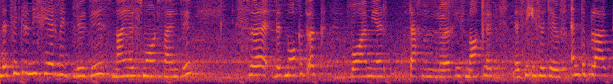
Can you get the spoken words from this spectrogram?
dit sinkroniseer met Bluetooth na jou smartphone toe. So dit maak dit ook baie meer tegnologies maklik. Dis nie iets wat jy hoef in te plug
